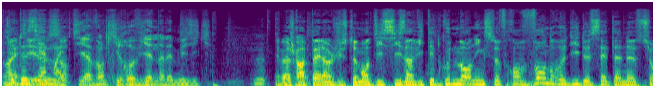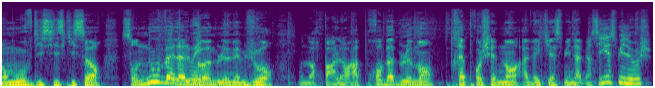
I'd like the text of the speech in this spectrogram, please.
le qui est deuxième, euh, ouais. Sorti avant qu'il revienne à la musique. Eh ben, je rappelle hein, justement d'ici invité de Good Morning Sofran vendredi de 7 à 9 sur Move. D'ici qui sort son nouvel album le même jour. On en reparlera probablement très prochainement avec Yasmina. Merci Yasminouche.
